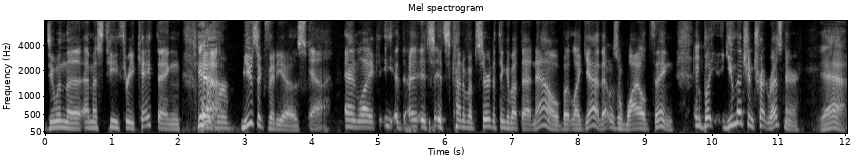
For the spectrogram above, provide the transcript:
doing the MST3K thing yeah, over music videos. yeah And like, e- it's it's kind of absurd to think about that now, but like, yeah, that was a wild thing. And- but you mentioned Trent Reznor. Yeah,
